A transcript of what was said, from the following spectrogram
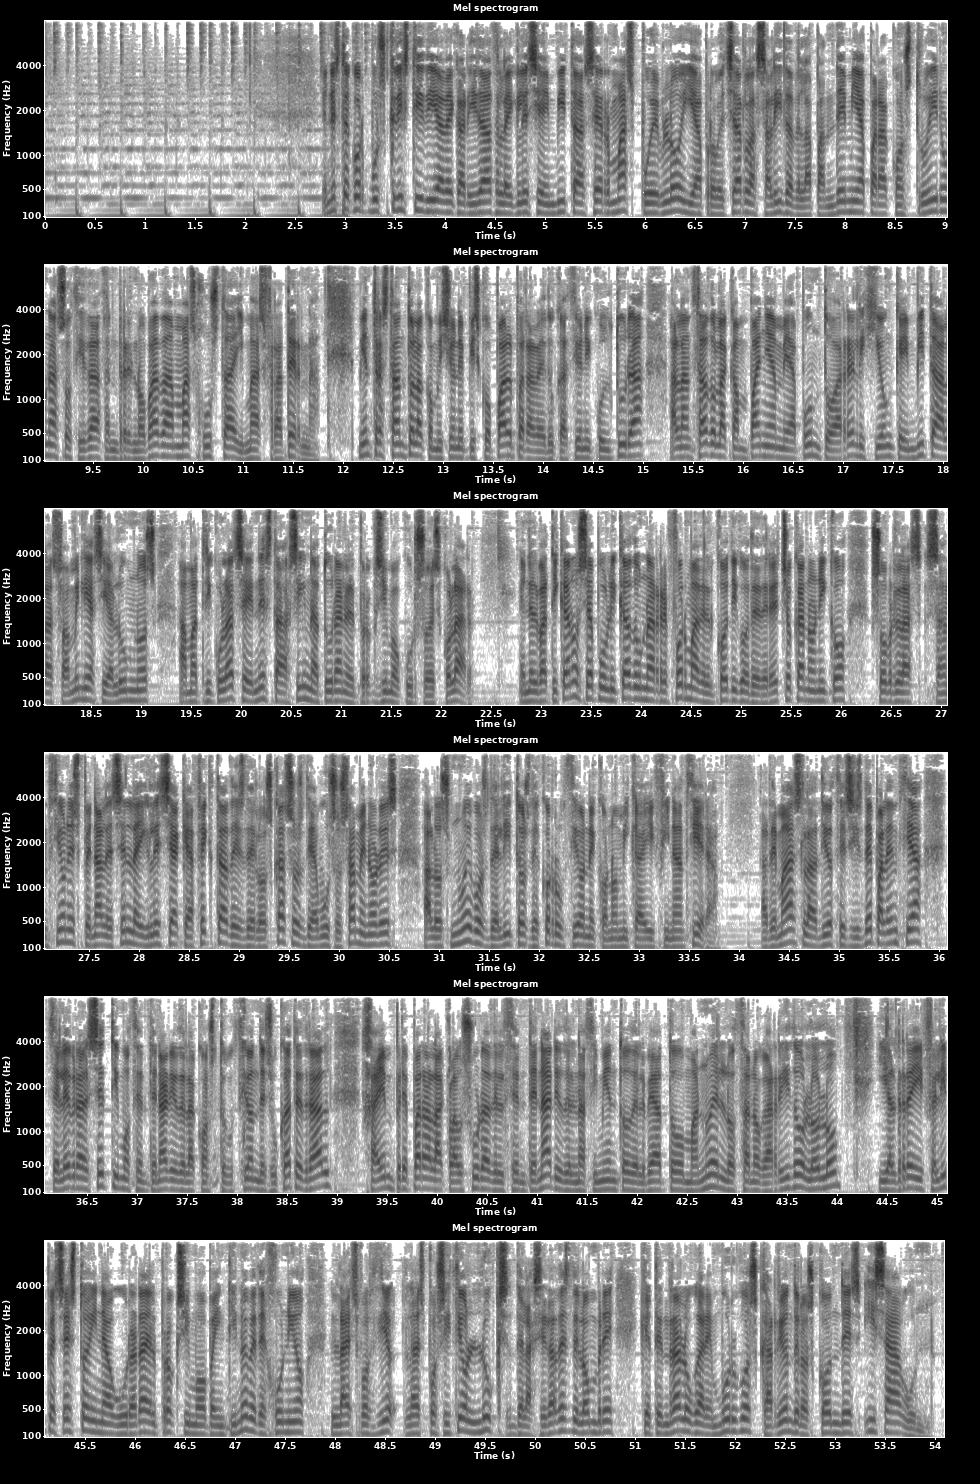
En este Corpus Christi, Día de Caridad, la Iglesia invita a ser más pueblo y a aprovechar la salida de la pandemia para construir una sociedad renovada, más justa y más fraterna. Mientras tanto, la Comisión Episcopal para la Educación y Cultura ha lanzado la campaña Me apunto a religión que invita a las familias y alumnos a matricularse en esta asignatura en el próximo curso escolar. En el Vaticano se ha publicado una reforma del Código de Derecho Canónico sobre las sanciones penales en la Iglesia que afecta desde los casos de abusos a menores a los nuevos delitos de corrupción económica y financiera. Además, la diócesis de Palencia celebra el séptimo centenario de la construcción de su catedral. Jaén prepara la clausura del centenario del nacimiento del beato Manuel Lozano Garrido, Lolo, y el rey Felipe VI inaugurará el próximo 29 de junio la exposición, la exposición Lux de las Edades del Hombre que tendrá lugar en Burgos, Carrión de los Condes y Sahagún.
